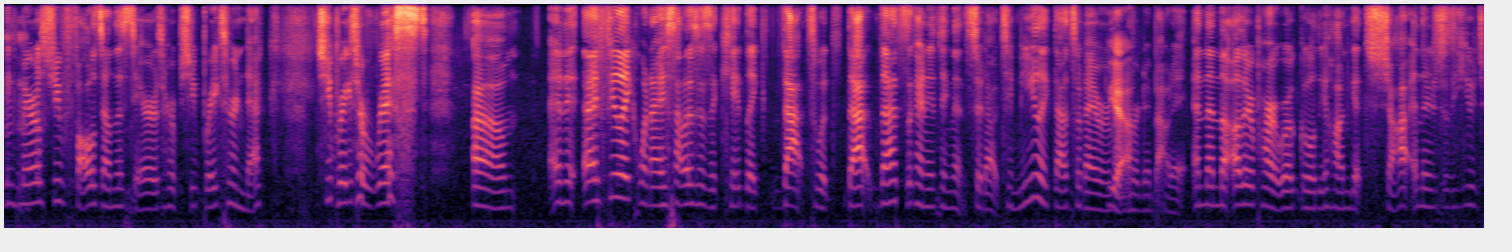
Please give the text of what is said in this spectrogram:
Like Meryl Streep falls down the stairs. Her she breaks her neck. She breaks her wrist. Um, and it, I feel like when I saw this as a kid, like that's what that that's the kind of thing that stood out to me. Like that's what I Yeah. remembered about it. And then the other part where Goldie Hawn gets shot and there's just a huge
